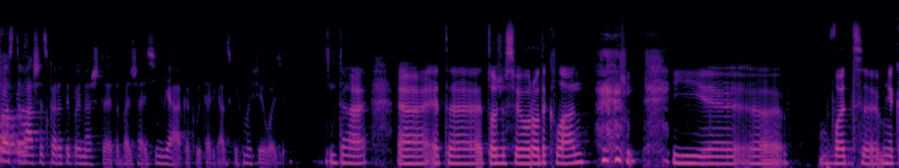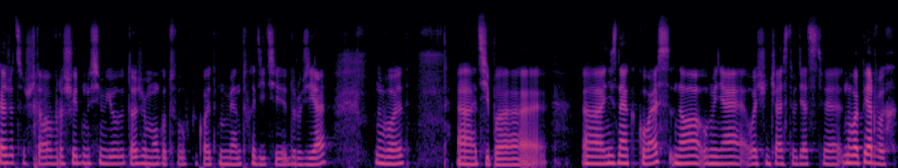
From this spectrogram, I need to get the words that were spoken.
просто, Маша, скоро ты поймешь, что это большая семья, как у итальянских мафиози. Да, э, это тоже своего рода клан. И э, вот э, мне кажется, что в расширенную семью тоже могут в какой-то момент входить и друзья. Вот. Типа, не знаю, как у вас, но у меня очень часто в детстве, ну, во-первых,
